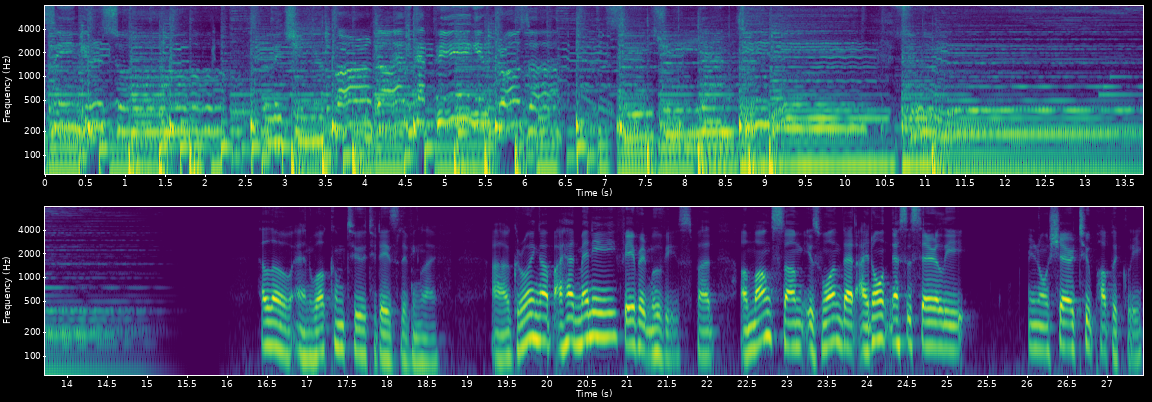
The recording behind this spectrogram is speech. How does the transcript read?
single soul, further and stepping in closer. Hello, and welcome to today's Living Life. Uh, growing up, I had many favorite movies, but amongst them is one that I don't necessarily, you know, share too publicly.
